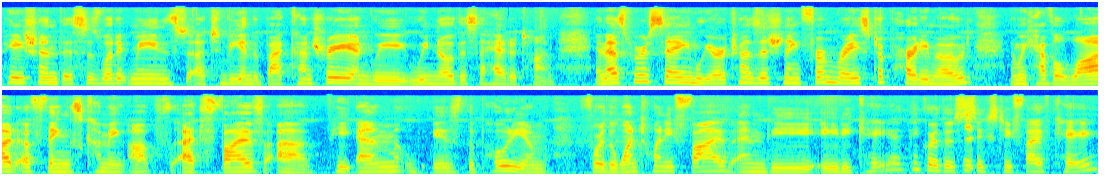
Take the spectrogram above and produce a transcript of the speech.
patient. This is what it means uh, to be in the backcountry, and we, we know this ahead of time. And as we were saying, we are transitioning from race to party mode, and we have a lot of things coming up at 5 uh, p.m. is the podium for the 125 and the 80k, I think, or the 65k.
